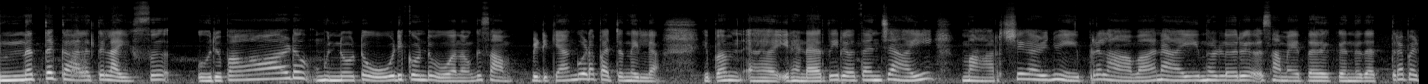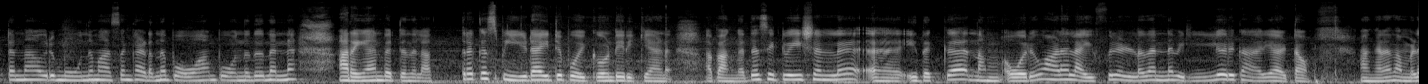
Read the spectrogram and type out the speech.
ഇന്നത്തെ കാലത്ത് ലൈഫ് ഒരുപാട് മുന്നോട്ട് ഓടിക്കൊണ്ട് പോവുക നമുക്ക് പിടിക്കാൻ കൂടെ പറ്റുന്നില്ല. ഇപ്പം രണ്ടായിരത്തി ഇരുപത്തഞ്ചായി മാർച്ച് കഴിഞ്ഞു ഏപ്രിൽ ആവാനായി എന്നുള്ളൊരു സമയത്ത് നിൽക്കുന്നത് എത്ര പെട്ടെന്ന് ആ ഒരു മൂന്ന് മാസം കടന്ന് പോകാൻ പോകുന്നത് തന്നെ അറിയാൻ പറ്റുന്നില്ല. അത്രയ്ക്ക് സ്പീഡായിട്ട് പോയിക്കൊണ്ടിരിക്കുകയാണ് അപ്പോൾ അങ്ങനത്തെ സിറ്റുവേഷനിൽ ഇതൊക്കെ നം ഓരോ ആളെ ലൈഫിലുള്ളത് തന്നെ വലിയൊരു കാര്യമാണ് കേട്ടോ അങ്ങനെ നമ്മൾ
